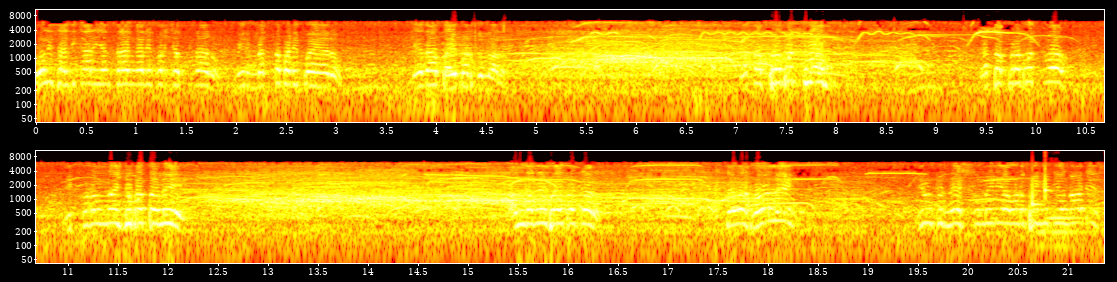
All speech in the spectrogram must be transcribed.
పోలీస్ అధికారి యంత్రాంగాన్ని కూడా చెప్తున్నాను మీరు మెత్తబడిపోయారు లేదా భయపడుతున్నారు గత ప్రభుత్వం గత ప్రభుత్వం ఇక్కడున్న యువతని అందరినీ భయపెట్టారు They were hurling, even to national media, I want to bring it to your notice.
